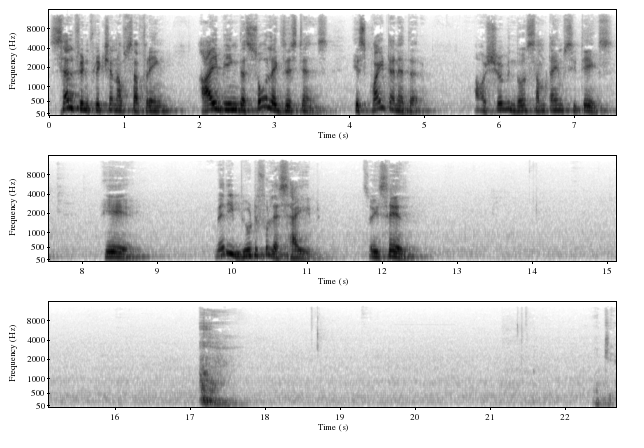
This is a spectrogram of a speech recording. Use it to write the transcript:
Self infliction of suffering, I being the sole existence, is quite another. Now, Sri Aurobindo sometimes he takes a very beautiful aside. So he says, okay.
